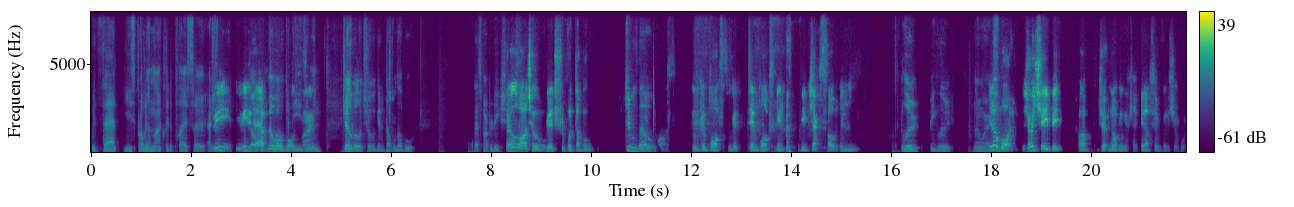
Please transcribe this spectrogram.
With that, he's probably unlikely to play. So If actually, he, if Melbourne, Melbourne will get the easy time, win. Jo Lual-Acuil will get a double double. That's my prediction. Trevor Lodge will get a triple double. Triple double. We'll get blocks. We'll get ten blocks against Big Jack Salt and Lou, big Lou. No worries. you know what? Joey Chi beat uh jo- not okay, beat up some really strong point.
